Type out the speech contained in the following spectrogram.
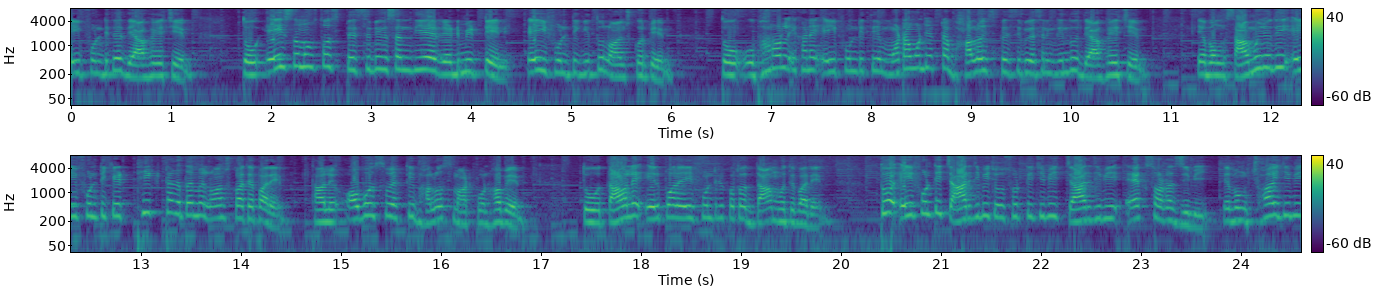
এই ফোনটিতে দেওয়া হয়েছে। তো এই সমস্ত স্পেসিফিকেশান দিয়ে রেডমি টেন এই ফোনটি কিন্তু লঞ্চ করবে। তো ওভারঅল এখানে এই ফোনটিতে মোটামুটি একটা ভালো স্পেসিফিকেশান কিন্তু দেওয়া হয়েছে। এবং সাউমি যদি এই ফোনটিকে ঠিকঠাক দামে লঞ্চ করাতে পারে, তাহলে অবশ্যই একটি ভালো স্মার্টফোন হবে। তো তাহলে এরপর এই ফোনটির কত দাম হতে পারে? তো এই ফোনটি চার জিবি চৌষট্টি জিবি চার জিবি একশো আঠাশ জিবি এবং ছয় জিবি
